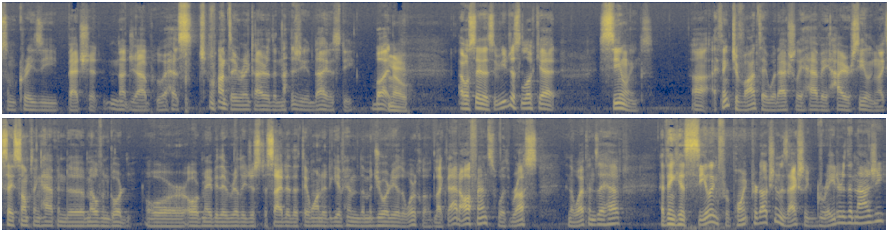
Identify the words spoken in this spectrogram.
some crazy batshit nut job who has Javonte ranked higher than Najee in Dynasty. But No. I will say this: if you just look at ceilings, uh, I think Javonte would actually have a higher ceiling. Like, say something happened to Melvin Gordon, or or maybe they really just decided that they wanted to give him the majority of the workload. Like that offense with Russ and the weapons they have, I think his ceiling for point production is actually greater than Najee.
